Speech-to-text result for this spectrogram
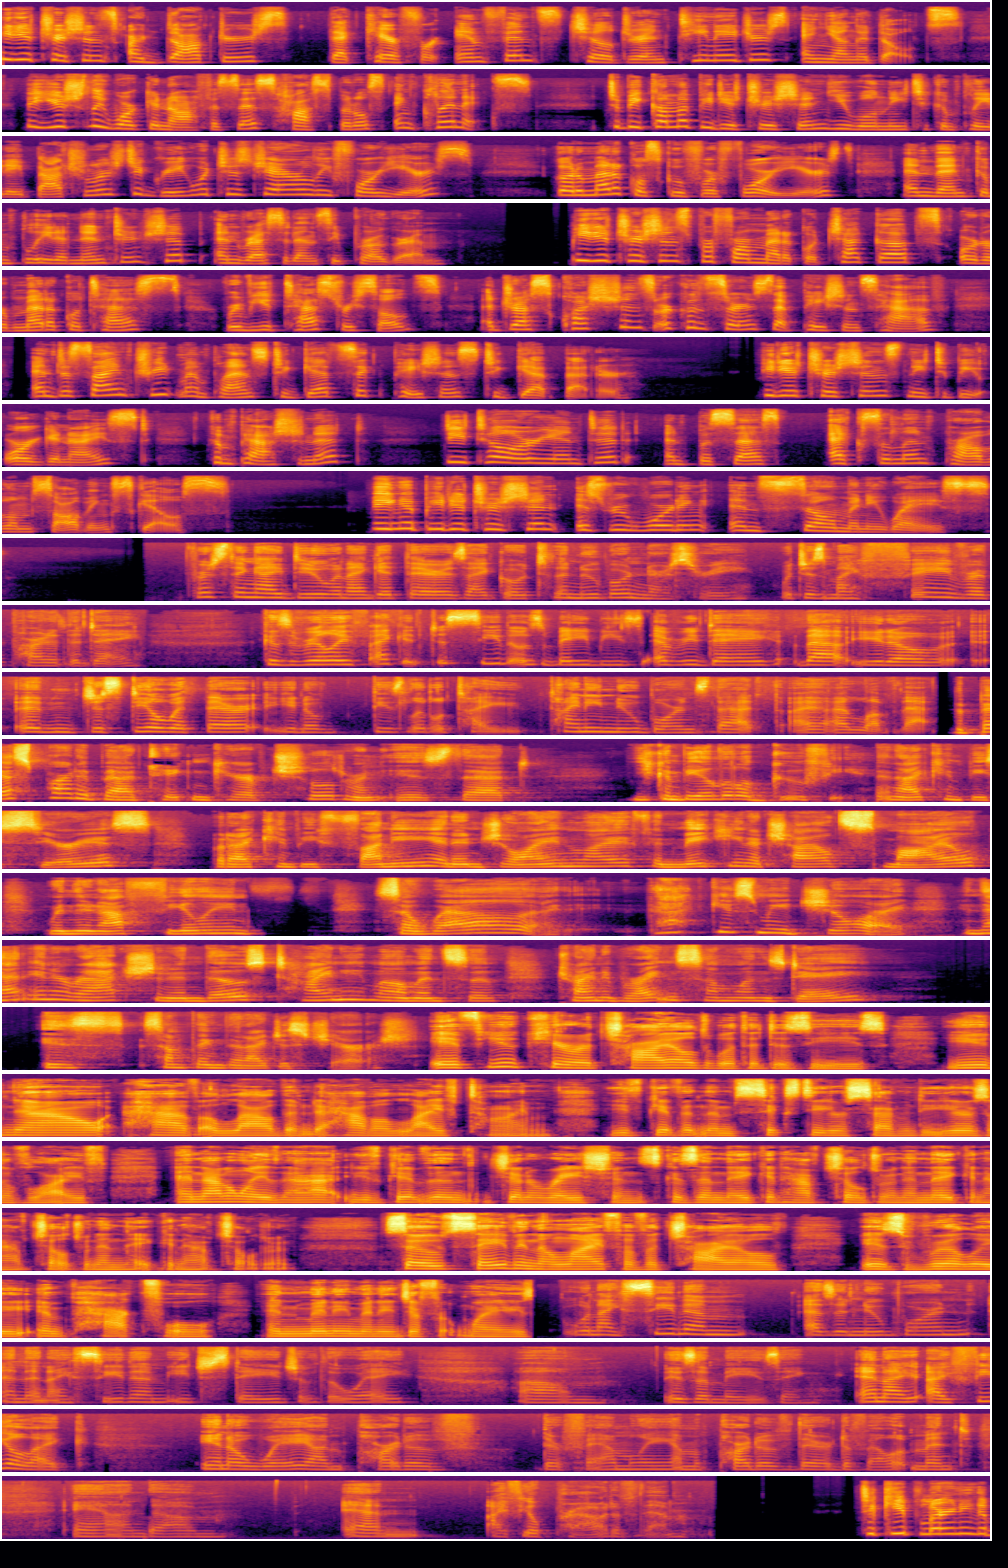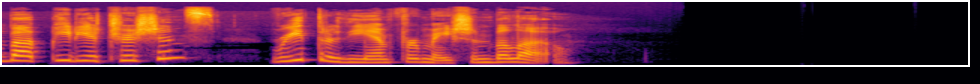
Pediatricians are doctors that care for infants, children, teenagers, and young adults. They usually work in offices, hospitals, and clinics. To become a pediatrician, you will need to complete a bachelor's degree, which is generally four years, go to medical school for four years, and then complete an internship and residency program. Pediatricians perform medical checkups, order medical tests, review test results, address questions or concerns that patients have, and design treatment plans to get sick patients to get better. Pediatricians need to be organized, compassionate, detail oriented, and possess excellent problem solving skills. Being a pediatrician is rewarding in so many ways. First thing I do when I get there is I go to the newborn nursery, which is my favorite part of the day. Because really, if I could just see those babies every day, that, you know, and just deal with their, you know, these little tiny, tiny newborns, that I, I love that. The best part about taking care of children is that you can be a little goofy and I can be serious, but I can be funny and enjoying life and making a child smile when they're not feeling so well. That gives me joy. And that interaction and those tiny moments of trying to brighten someone's day is something that I just cherish. If you cure a child with a disease, you now have allowed them to have a lifetime. You've given them 60 or 70 years of life. And not only that, you've given them generations because then they can have children and they can have children and they can have children. So saving the life of a child is really impactful in many, many different ways. When I see them as a newborn and then I see them each stage of the way, um, is amazing. And I, I feel like, in a way, I'm part of their family. I'm a part of their development, and um, and I feel proud of them. To keep learning about pediatricians, read through the information below.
